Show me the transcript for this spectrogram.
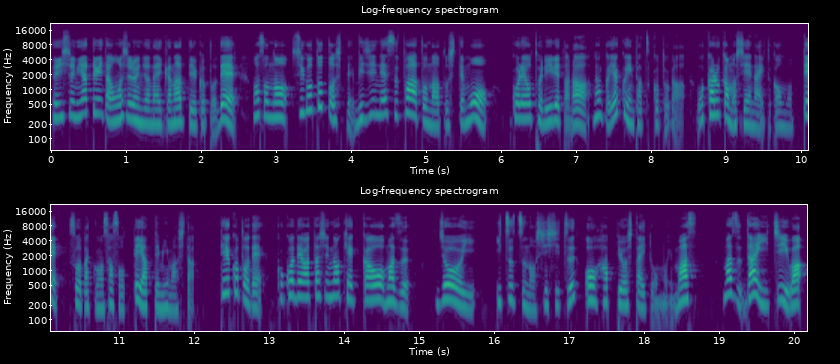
で一緒にやってみたら面白いんじゃないかなっていうことで、まあ、その仕事としてビジネスパートナーとしてもこれを取り入れたらなんか役に立つことが分かるかもしれないとか思ってそうたくんを誘ってやってみました。ということでここで私の結果をまず上位5つの資質を発表したいと思います。まず第1位は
